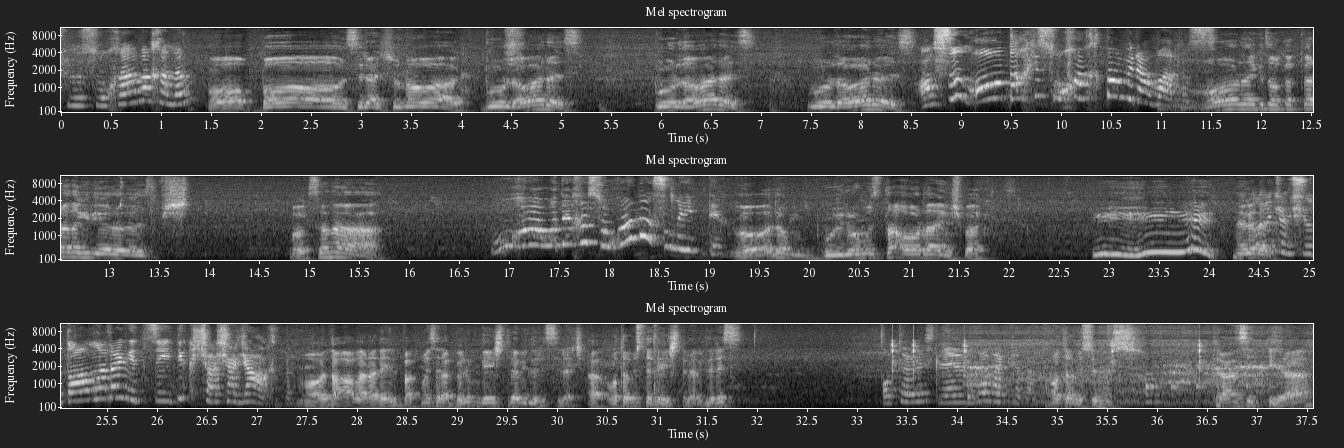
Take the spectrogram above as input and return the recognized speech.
şu sokağa bakalım. Hoppa Sıraç şuna bak. Burada varız. Burada varız. Burada varız. Asıl oradaki sokakta bile varız. Oradaki sokaklara da gidiyoruz. Pişt. Baksana. Oha oradaki sokağa nasıl gittik? Oğlum kuyruğumuz da oradaymış bak. Ne kadar? Babacım şu dağlara gitseydik şaşacaktım. O dağlara değil. Bak mesela bölüm değiştirebiliriz Sıraç. Ha, Otobüs de değiştirebiliriz. Otobüslerimize bakalım. Otobüsümüz transit diyor.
